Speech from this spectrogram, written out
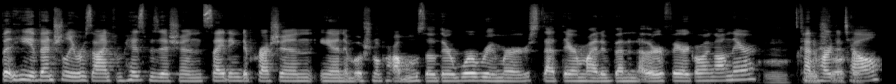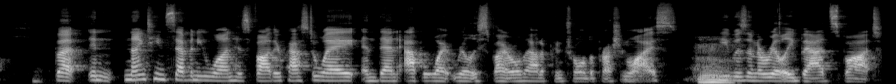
But he eventually resigned from his position, citing depression and emotional problems. Though there were rumors that there might have been another affair going on there. Mm, It's kind of hard to tell. But in 1971, his father passed away, and then Applewhite really spiraled out of control depression wise Mm. he was in a really bad spot.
